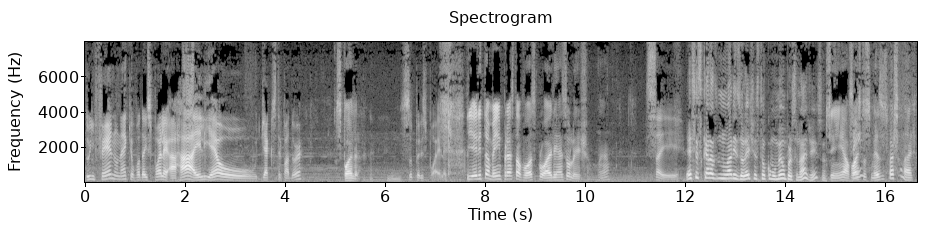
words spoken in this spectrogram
do Inferno, né? Que eu vou dar spoiler. Ahá, ele é o Jack o Estripador. Spoiler. Super spoiler. E ele também presta voz pro Alien Isolation, né? Isso aí. Esses caras no Alien Isolation estão como o mesmo personagem, é isso? Sim, a voz Sim. dos mesmos personagens.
